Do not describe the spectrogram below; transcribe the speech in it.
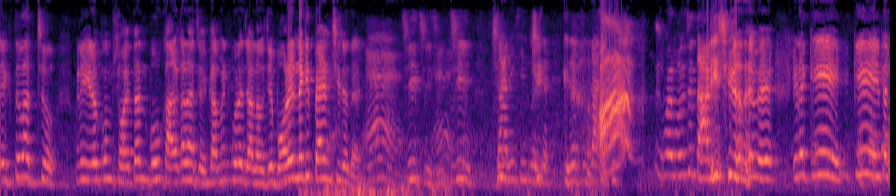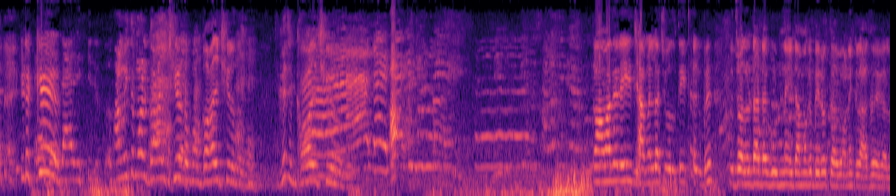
দেখতে পাচ্ছ? মানে এরকম শয়তান বউ কার কার আছে? কমেন্ট করে জানাও যে বরের নাকি প্যান্ট ছিঁড়ে দেয়। হ্যাঁ। ছি ছি ছি ছি ছি! এবার বলছে দাড়ি ছিঁড়ে দেবে। এটা কে? কে? এটা এটা কে? আমি তোমার গাল ছিঁড়ে দেবো গাল ছিঁড়ে দেবো। ঠিক আছে? গাল ছিঁড়ে দেবো। তো আমাদের এই ঝামেলা চলতেই থাকবে। তো চলো টাটা গুড নাইট আমাকে বেরোতে হবে অনেক রাত হয়ে গেল।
